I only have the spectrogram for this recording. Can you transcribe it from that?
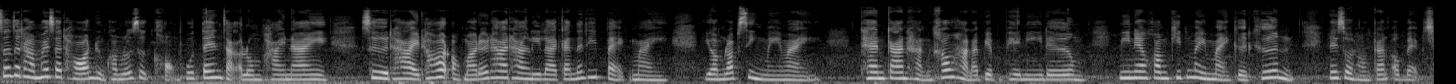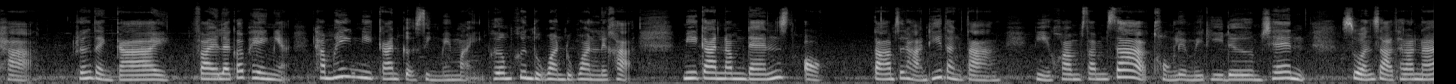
ซึ่งจะทำให้สะท้อนถึงความรู้สึกของผู้เต้นจากอารมณ์ภายใน สื่อถ่ายทอดออกมาด้วยท่าทางลีลาการเต้นที่แปลกใหม่ ยอมรับสิ่งใหม่ ๆ แทนการหันเข้าหาระเบียบประเพณีเดิม มีแนวความคิดใหม่ ๆ เกิดขึ้น ในส่วนของการออกแบบฉาก เครื่องแต่งกายไฟและก็เพลงเนี่ยทำให้มีการเกิดสิ่งใหม่ ๆ เพิ่มขึ้นทุกวันทุกวันเลยค่ะ มีการนำแดนซ์ออกตามสถานที่ต่างๆ หนีความซ้ำซากของเหลี่ยมเวทีเดิม เช่น สวนสาธารณะ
